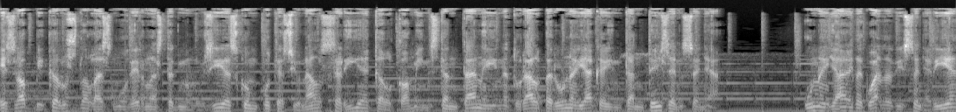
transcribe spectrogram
és obvi que l'ús de les modernes tecnologies computacionals seria quelcom instantani i natural per una IA que intentés ensenyar. Una IA adequada dissenyaria,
